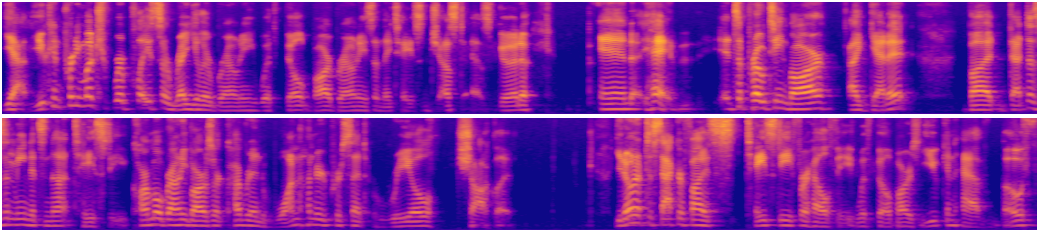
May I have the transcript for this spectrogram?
Yeah, you can pretty much replace a regular brownie with built bar brownies, and they taste just as good. And hey, it's a protein bar. I get it. but that doesn't mean it's not tasty. Caramel brownie bars are covered in 100% real chocolate. You don't have to sacrifice tasty for healthy with Built Bars. You can have both.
